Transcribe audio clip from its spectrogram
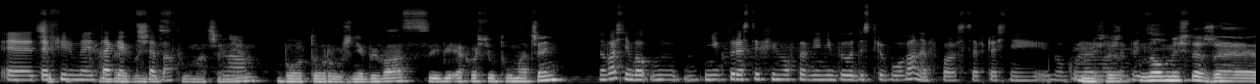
e, Te tak. filmy tak jak będzie trzeba. Z tłumaczeniem, No. bo to różnie bywa z jakością tłumaczeń. No właśnie, bo mm, niektóre z tych filmów pewnie nie były dystrybuowane w Polsce wcześniej w ogóle Myślę, może że, być. no myślę, że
